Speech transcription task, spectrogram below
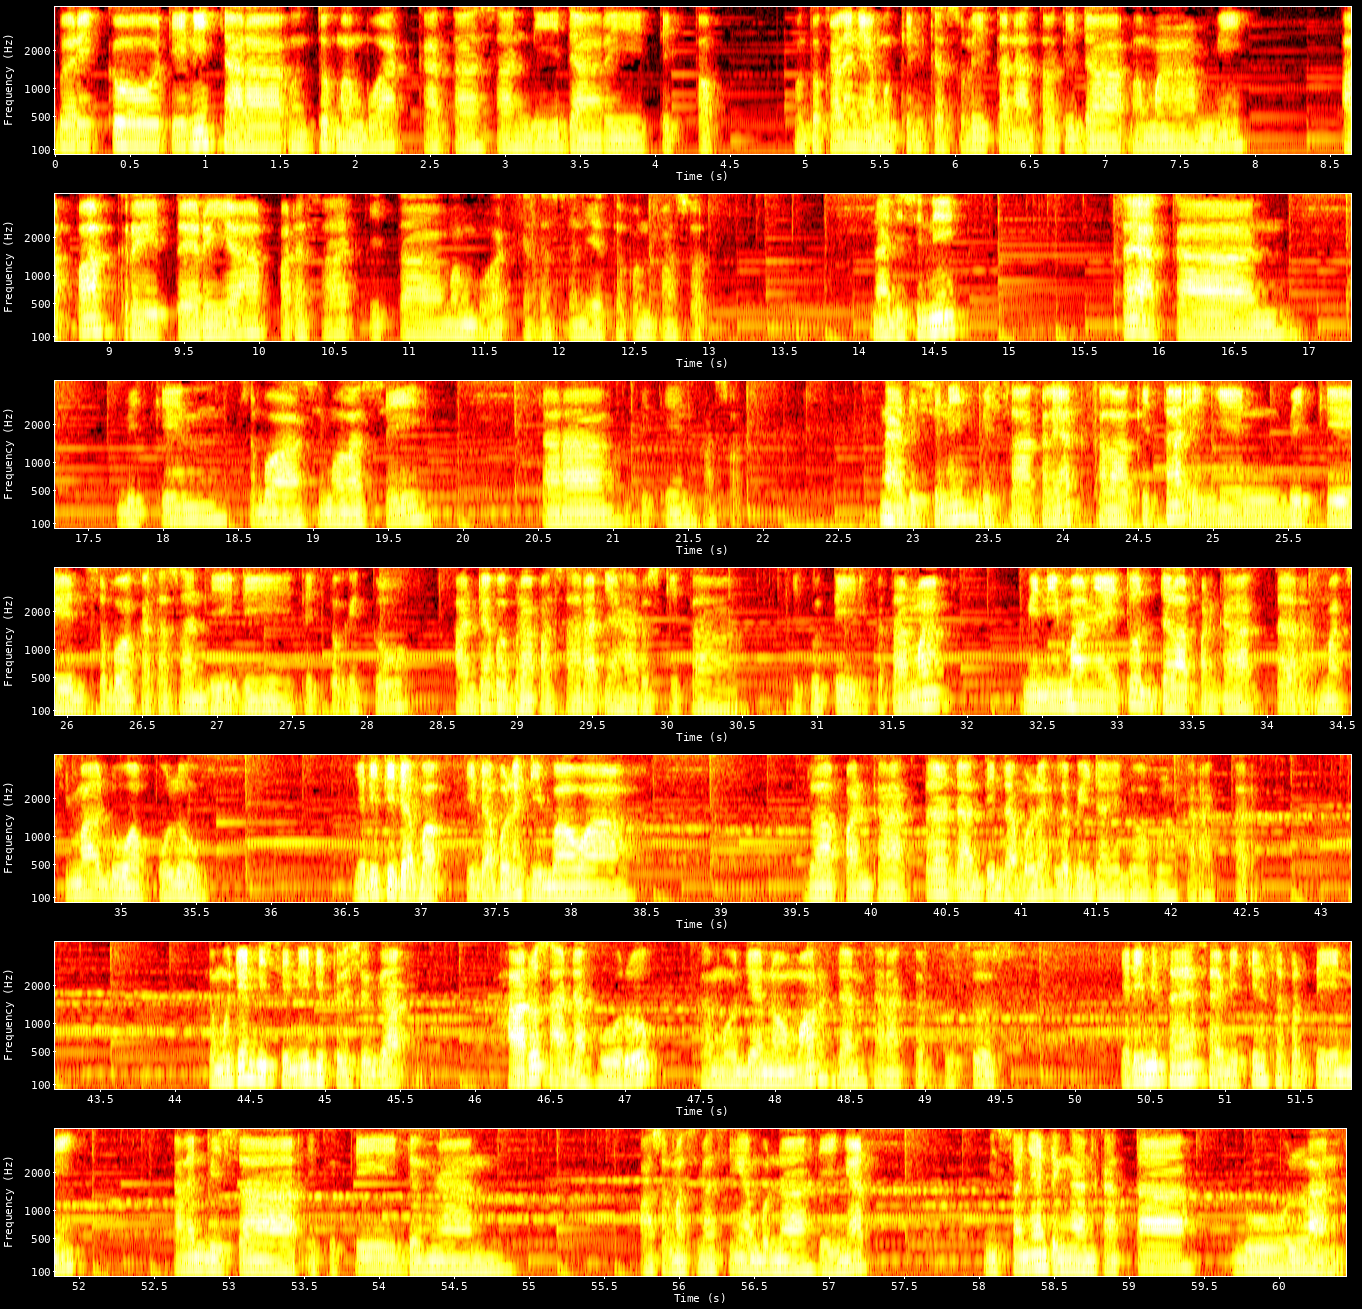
Berikut ini cara untuk membuat kata sandi dari TikTok. Untuk kalian yang mungkin kesulitan atau tidak memahami apa kriteria pada saat kita membuat kata sandi ataupun password. Nah, di sini saya akan bikin sebuah simulasi cara bikin password. Nah, di sini bisa kalian kalau kita ingin bikin sebuah kata sandi di TikTok itu ada beberapa syarat yang harus kita ikuti. Pertama, minimalnya itu 8 karakter, maksimal 20. Jadi tidak tidak boleh di bawah 8 karakter dan tidak boleh lebih dari 20 karakter. Kemudian di sini ditulis juga harus ada huruf, kemudian nomor dan karakter khusus. Jadi misalnya saya bikin seperti ini, kalian bisa ikuti dengan password masing-masing yang mudah diingat misalnya dengan kata bulan.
